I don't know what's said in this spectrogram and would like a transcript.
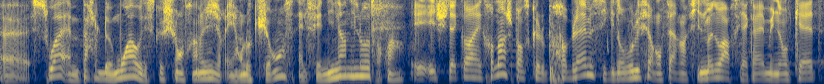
euh, soit elle me parle de moi ou de ce que je suis en train de vivre. Et en l'occurrence, elle fait ni l'un ni l'autre, quoi. Et, et je suis d'accord avec Romain, je pense que le problème, c'est qu'ils ont voulu faire en faire un film noir, parce qu'il y a quand même une enquête,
